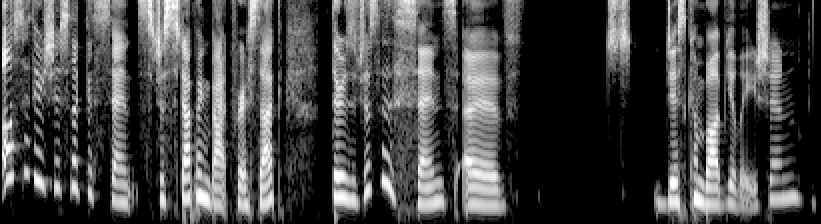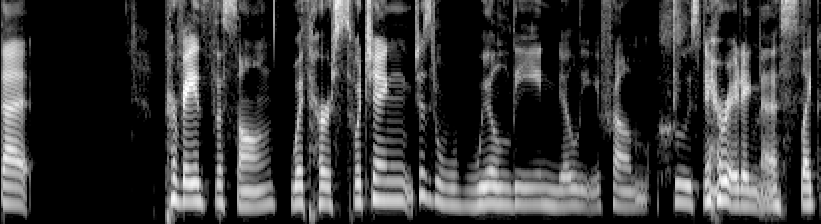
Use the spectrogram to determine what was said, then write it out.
also, there's just like the sense, just stepping back for a sec, there's just a sense of discombobulation that pervades the song with her switching just willy nilly from who's narrating this. Like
